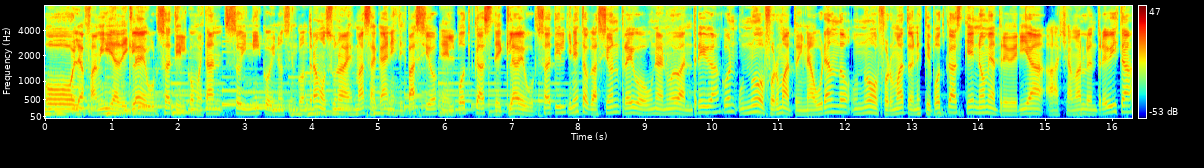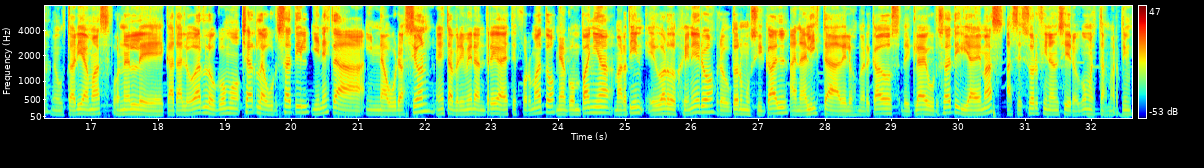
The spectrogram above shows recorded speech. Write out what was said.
Hola familia de Clave Bursátil, ¿cómo están? Soy Nico y nos encontramos una vez más acá en este espacio, en el podcast de Clave Bursátil. Y en esta ocasión traigo una nueva entrega con un nuevo formato, inaugurando un nuevo formato en este podcast que no me atrevería a llamarlo entrevista, me gustaría más ponerle, catalogarlo como charla bursátil. Y en esta inauguración, en esta primera entrega de este formato, me acompaña Martín Eduardo Genero, productor musical, analista de los mercados de Clave Bursátil y además asesor financiero. ¿Cómo estás, Martín?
